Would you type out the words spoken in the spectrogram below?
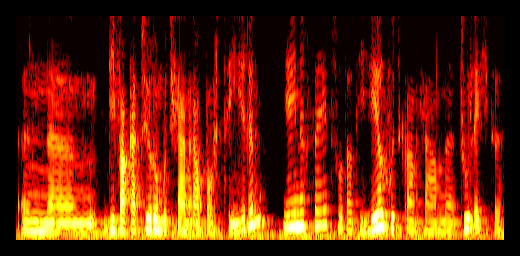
een, um, die vacature moet gaan rapporteren, enerzijds, zodat hij heel goed kan gaan uh, toelichten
